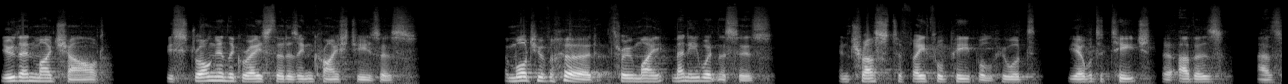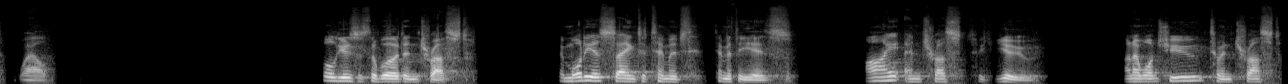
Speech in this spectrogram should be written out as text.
You then, my child, be strong in the grace that is in Christ Jesus. And what you've heard through my many witnesses, entrust to faithful people who will be able to teach to others as well. Paul uses the word entrust. And what he is saying to Timothy is, I entrust to you, and I want you to entrust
